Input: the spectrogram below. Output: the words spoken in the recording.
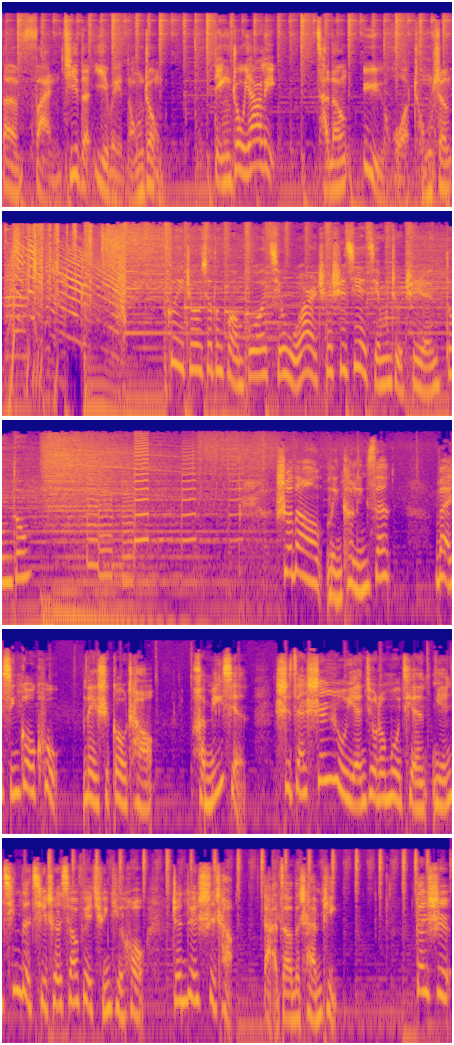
但反击的意味浓重，顶住压力才能浴火重生。贵州交通广播九五二车世界节目主持人东东，说到领克零三，外形够酷，内饰够潮。很明显是在深入研究了目前年轻的汽车消费群体后，针对市场打造的产品。但是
